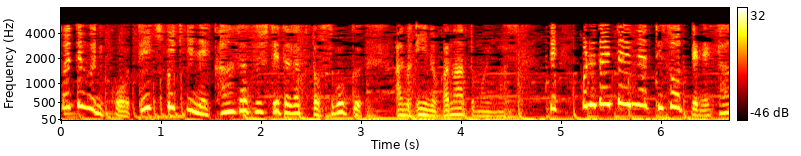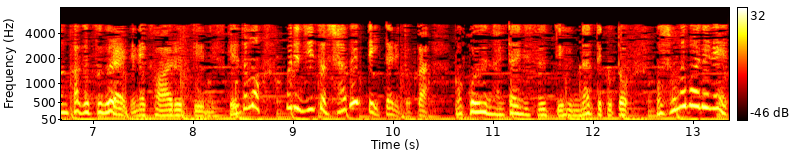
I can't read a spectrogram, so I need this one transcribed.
そういった風にこう、定期的にね、観察していただくとすごく、あの、いいのかなと思います。で、これ大体ね、手相ってね、3ヶ月ぐらいでね、変わるっていうんですけれども、これで実は喋っていたりとか、まあ、こういう風になりたいんですっていう風になっていくと、まあ、その場でね、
